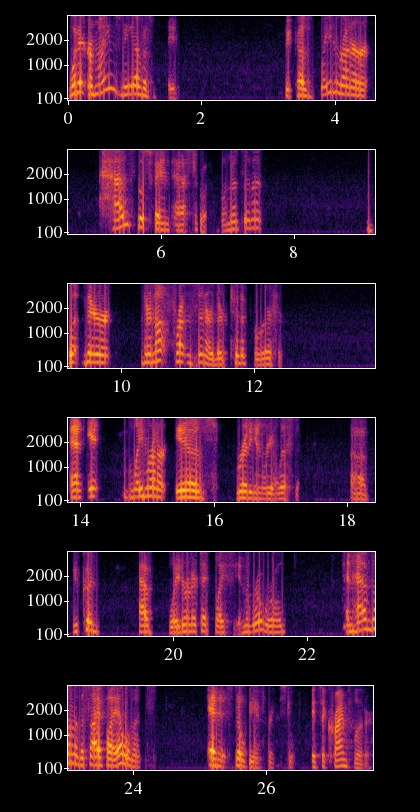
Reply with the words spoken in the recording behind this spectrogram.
what it reminds me of is Blade, because Blade Runner has those fantastical elements in it, but they're they're not front and center; they're to the periphery. And it Blade Runner is gritty and realistic. Uh, you could have Blade Runner take place in the real world and have none of the sci-fi elements, and it still be a great story. It's a crime thriller.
